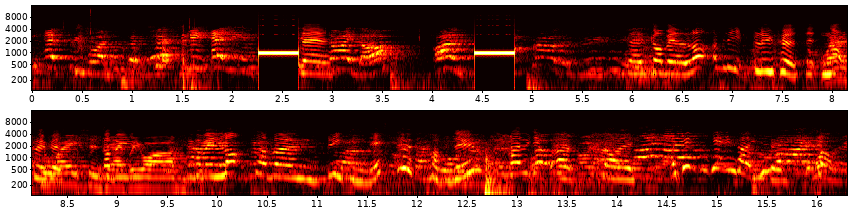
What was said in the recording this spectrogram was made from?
Everyone, especially Ellie and There, Nyla, I'm proud of you. there's gonna be a lot of ble- bloopers. Not bloopers. Congratulations, Gonna be- everyone. There's gonna be lots of um bleeping this, I presume. How did it? Oh, sorry. I keep forgetting about you. Sorry.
